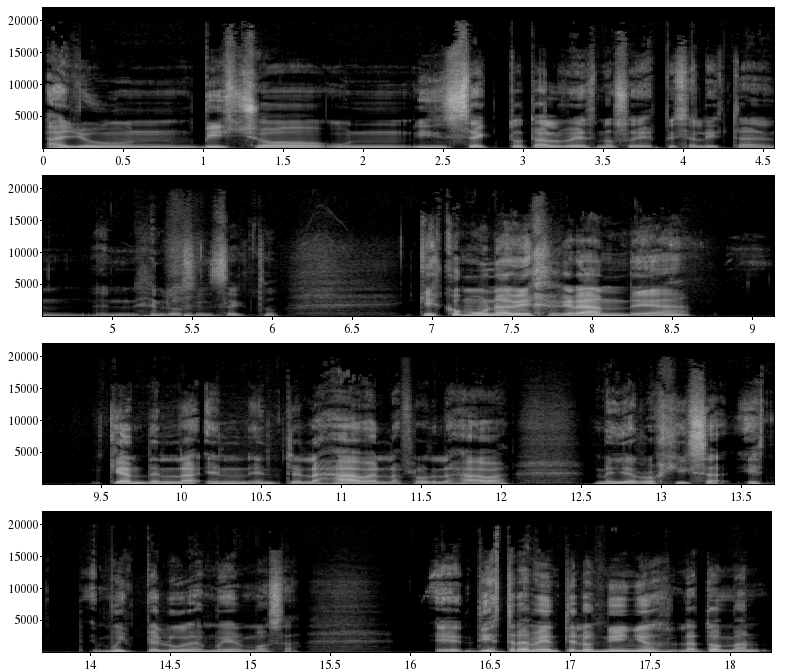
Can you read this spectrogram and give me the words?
hay un bicho, un insecto tal vez, no soy especialista en los insectos, que es como una abeja grande, ¿ah? que anda en la, entre las habas, la flor de las habas, media rojiza, es, muy peluda, es muy hermosa. Eh, diestramente los niños la toman,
